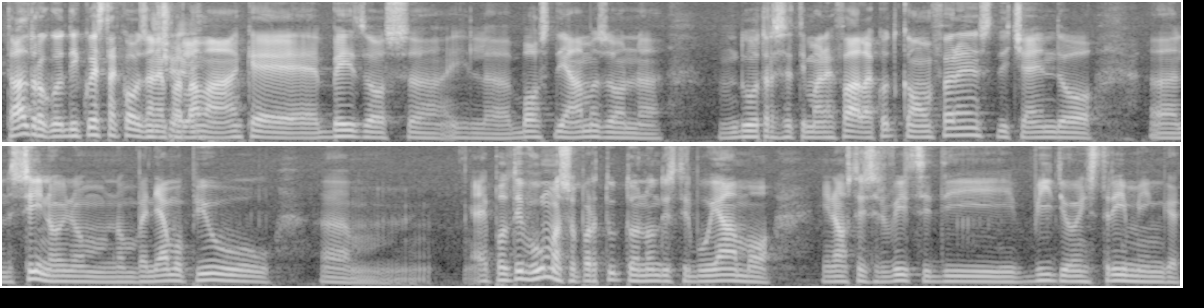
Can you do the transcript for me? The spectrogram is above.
Tra l'altro di questa cosa Dicevi. ne parlava anche Bezos, il boss di Amazon, due o tre settimane fa alla Code Conference dicendo uh, sì, noi non, non vendiamo più um, Apple TV, ma soprattutto non distribuiamo i nostri servizi di video in streaming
